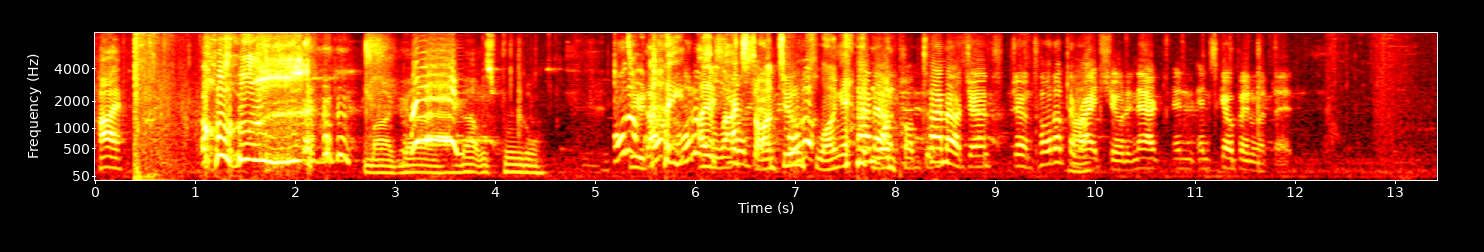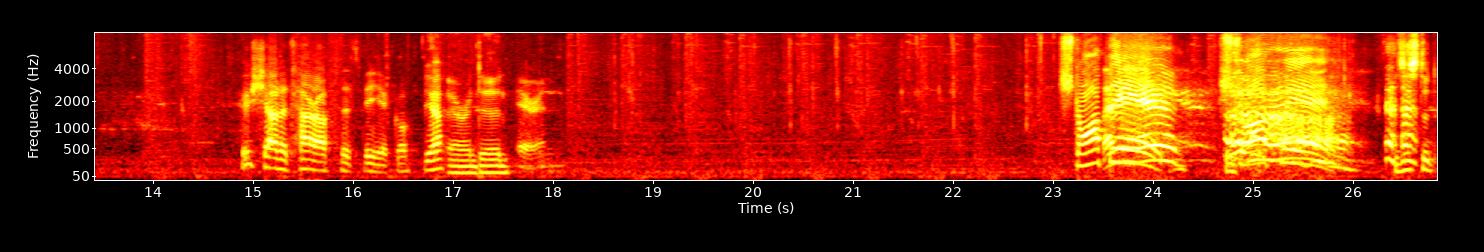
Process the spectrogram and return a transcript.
Hi. Oh. my god, that was brutal. Hold Dude, up, hold, I- hold up I the shield, latched onto him, up- flung it, Time one out, pumped it. Time out, Jones. Jones, hold up the Huh? right shield and now and, and scope in with it. Who shot a tire off this vehicle? Yeah. Aaron did. Aaron. Stop Let me in! Stop ah! it! Is this the,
